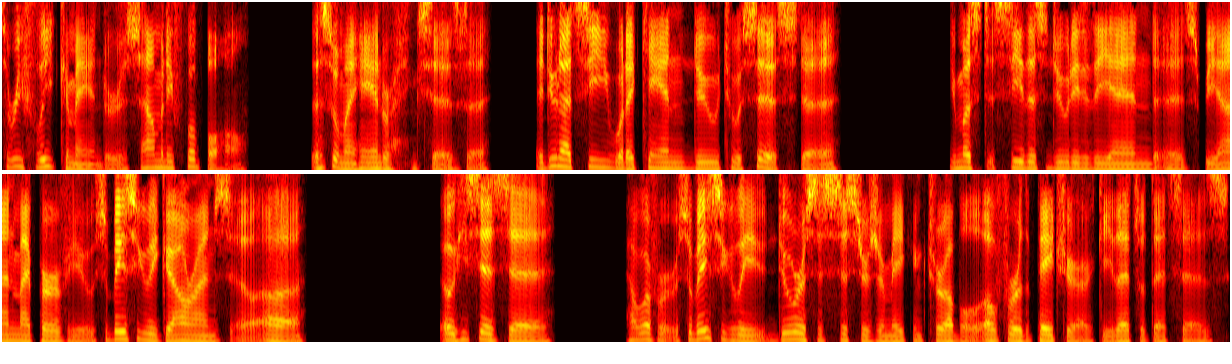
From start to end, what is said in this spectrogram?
Three fleet commanders. How many football? That's what my handwriting says. Uh, I do not see what I can do to assist. Uh, You must see this duty to the end. It's beyond my purview. So basically, Gowron's, uh, oh, he says, uh, however, so basically, Duras' sisters are making trouble. Oh, for the patriarchy. That's what that says.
